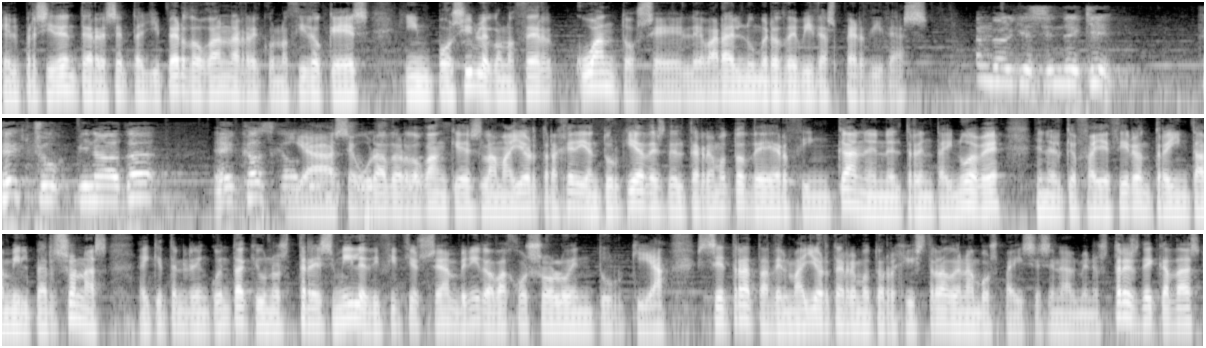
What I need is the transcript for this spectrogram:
El presidente Recep Tayyip Erdogan ha reconocido que es imposible conocer cuánto se elevará el número de vidas perdidas. Bölgesindeki pek çok binada Y ha asegurado Erdogan que es la mayor tragedia en Turquía desde el terremoto de Erzincan en el 39, en el que fallecieron 30.000 personas. Hay que tener en cuenta que unos 3.000 edificios se han venido abajo solo en Turquía. Se trata del mayor terremoto registrado en ambos países en al menos tres décadas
